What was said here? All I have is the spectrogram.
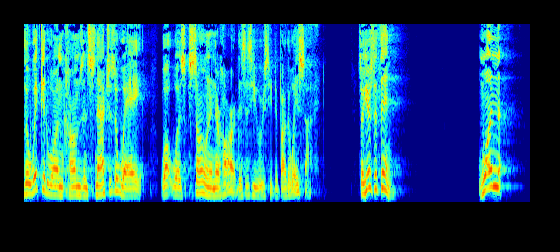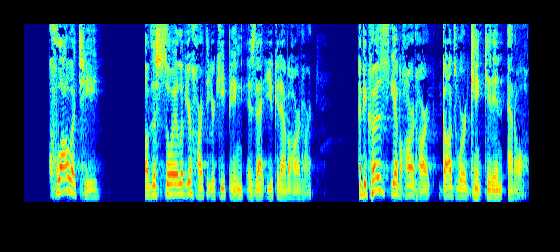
the wicked one comes and snatches away what was sown in their heart. This is he who received it by the wayside. So here's the thing. One quality of the soil of your heart that you're keeping is that you could have a hard heart. And because you have a hard heart, God's word can't get in at all.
